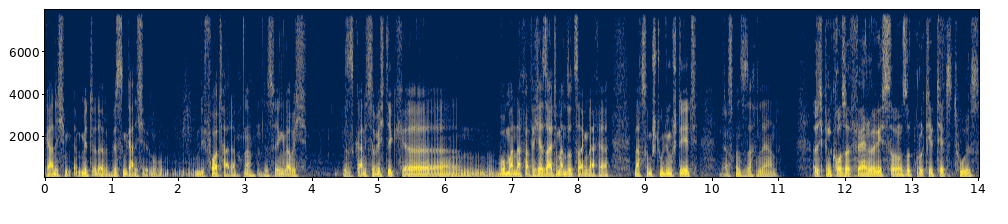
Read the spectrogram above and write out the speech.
gar nicht mit oder wissen gar nicht um die Vorteile. Ne? Mhm. Deswegen glaube ich, ist es gar nicht so wichtig, äh, wo man nachher, auf welcher Seite man sozusagen nachher nach so einem Studium steht, ja. dass man so Sachen lernt. Also ich bin großer Fan wirklich so, so Produktivitätstools.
